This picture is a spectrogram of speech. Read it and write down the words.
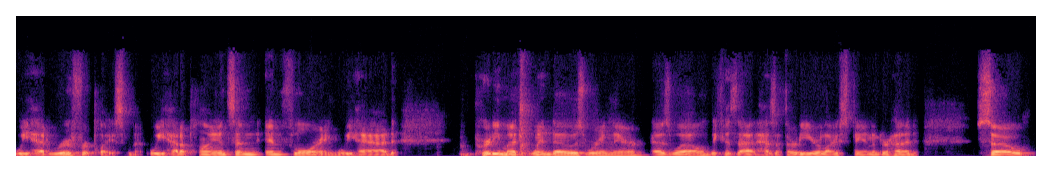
we had roof replacement, we had appliance and, and flooring, we had pretty much windows were in there as well because that has a 30 year lifespan under HUD. So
